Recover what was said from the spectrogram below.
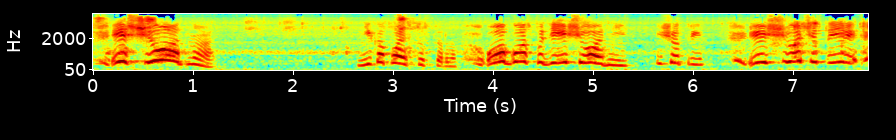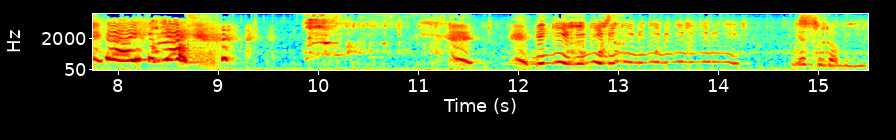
Еще одна! Не копай в ту сторону. О, господи, еще одни. Еще три. Еще четыре. А, их пять. Беги, беги, беги, беги, беги, беги, беги. Я сказал, беги.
